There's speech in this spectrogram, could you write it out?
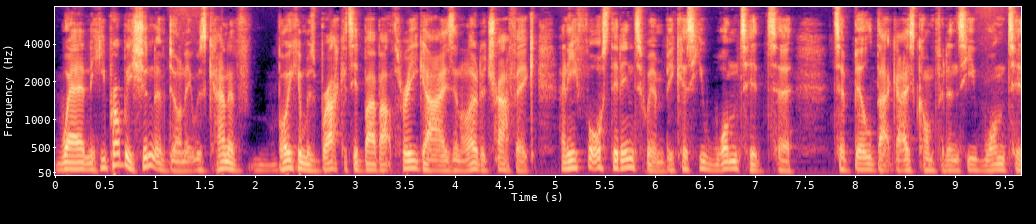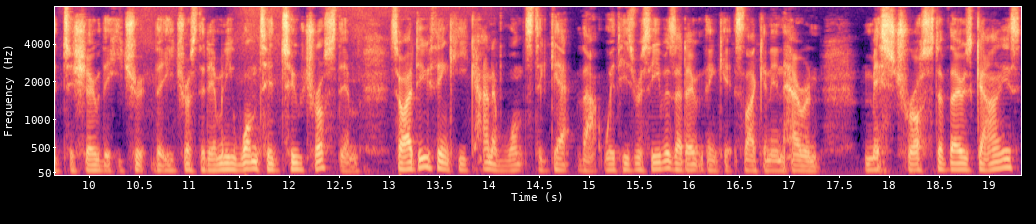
when he probably shouldn't have done. It was kind of Boykin was bracketed by about three guys in a load of traffic, and he forced it into him because he wanted to to build that guy's confidence. He wanted to show that he tr- that he trusted him, and he wanted to trust him. So I do think he kind of wants to get that with his receivers. I don't think it's like an inherent mistrust of those guys.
